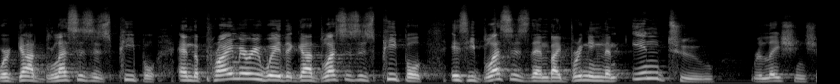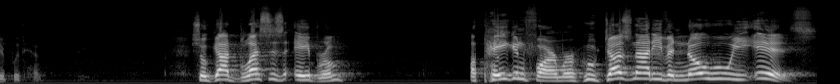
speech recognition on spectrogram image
where God blesses his people. And the primary way that God blesses his people is he blesses them by bringing them into relationship with him. So God blesses Abram, a pagan farmer who does not even know who he is.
